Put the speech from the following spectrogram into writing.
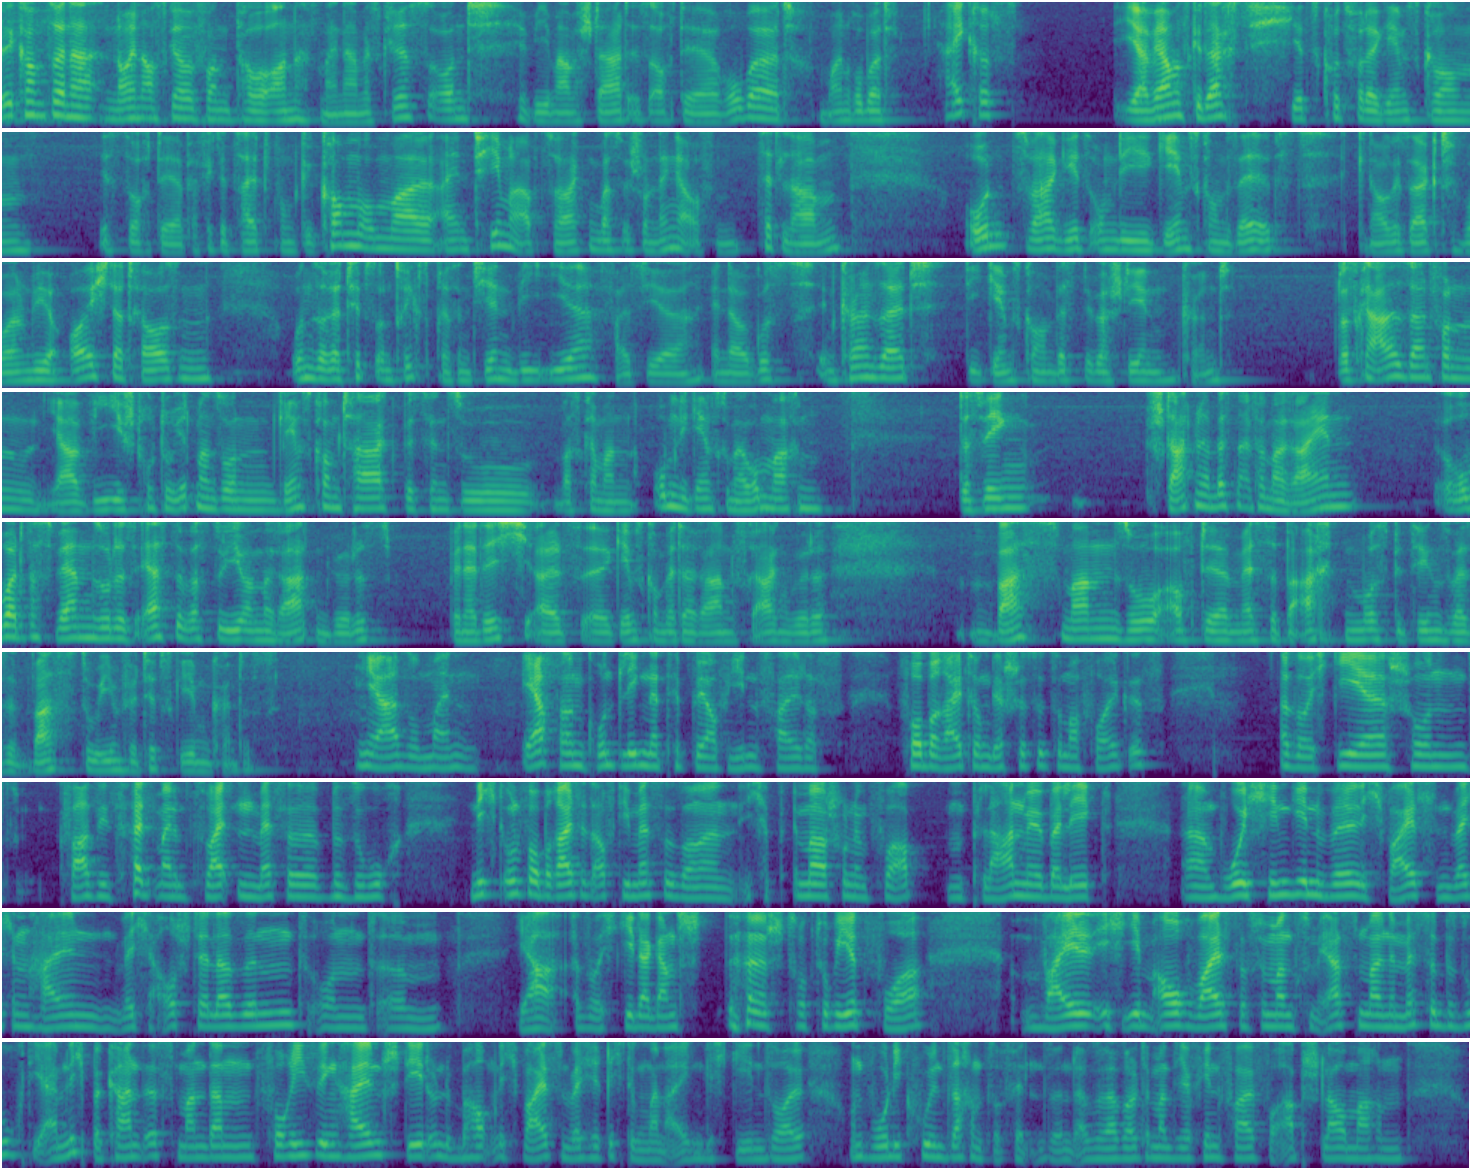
Willkommen zu einer neuen Ausgabe von Power On. Mein Name ist Chris und wie immer am Start ist auch der Robert. Moin, Robert. Hi, Chris. Ja, wir haben uns gedacht, jetzt kurz vor der Gamescom ist doch der perfekte Zeitpunkt gekommen, um mal ein Thema abzuhaken, was wir schon länger auf dem Zettel haben. Und zwar geht es um die Gamescom selbst. Genau gesagt wollen wir euch da draußen unsere Tipps und Tricks präsentieren, wie ihr, falls ihr Ende August in Köln seid, die Gamescom am besten überstehen könnt. Das kann alles sein von, ja, wie strukturiert man so einen Gamescom-Tag bis hin zu, was kann man um die Gamescom herum machen. Deswegen starten wir am besten einfach mal rein. Robert, was wäre so das Erste, was du jemandem raten würdest, wenn er dich als äh, Gamescom-Veteran fragen würde, was man so auf der Messe beachten muss, beziehungsweise was du ihm für Tipps geben könntest? Ja, also mein erster und grundlegender Tipp wäre auf jeden Fall, dass Vorbereitung der Schüsse zum Erfolg ist. Also ich gehe schon quasi seit meinem zweiten Messebesuch nicht unvorbereitet auf die Messe, sondern ich habe immer schon im Vorab einen Plan mir überlegt, äh, wo ich hingehen will. Ich weiß, in welchen Hallen welche Aussteller sind und ähm, ja, also ich gehe da ganz strukturiert vor, weil ich eben auch weiß, dass wenn man zum ersten Mal eine Messe besucht, die einem nicht bekannt ist, man dann vor riesigen Hallen steht und überhaupt nicht weiß, in welche Richtung man eigentlich gehen soll und wo die coolen Sachen zu finden sind. Also da sollte man sich auf jeden Fall vorab schlau machen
